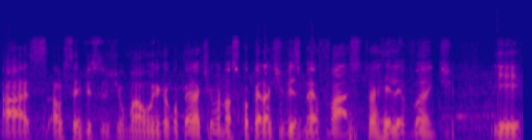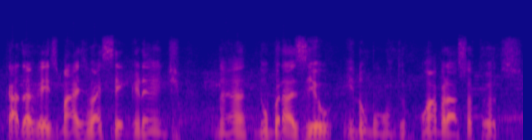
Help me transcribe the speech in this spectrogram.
às, aos serviços de uma única cooperativa. Nosso cooperativismo é vasto, é relevante e cada vez mais vai ser grande né, no Brasil e no mundo. Um abraço a todos.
